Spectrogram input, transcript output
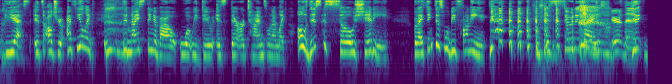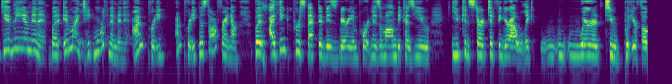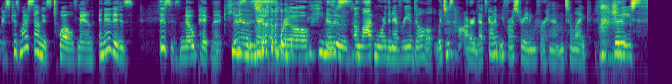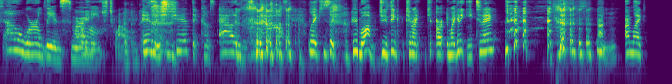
yes, it's all true. I feel like the nice thing about what we do is there are times when I'm like, oh, this is so shitty, but I think this will be funny as soon as I hear this Gi- give me a minute, but it might take more than a minute. I'm pretty I'm pretty pissed off right now. But I think perspective is very important as a mom because you you can start to figure out like where to put your focus cuz my son is 12, man, and it is this is no picnic. He this is knows. like a real he knows is- a lot more than every adult, which is hard. That's got to be frustrating for him to like be so worldly and smart at Oh. age 12. and the shit that comes out of his mouth. Like he's like, "Hey mom, do you think can I are, am I going to eat today?" I, I'm like,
